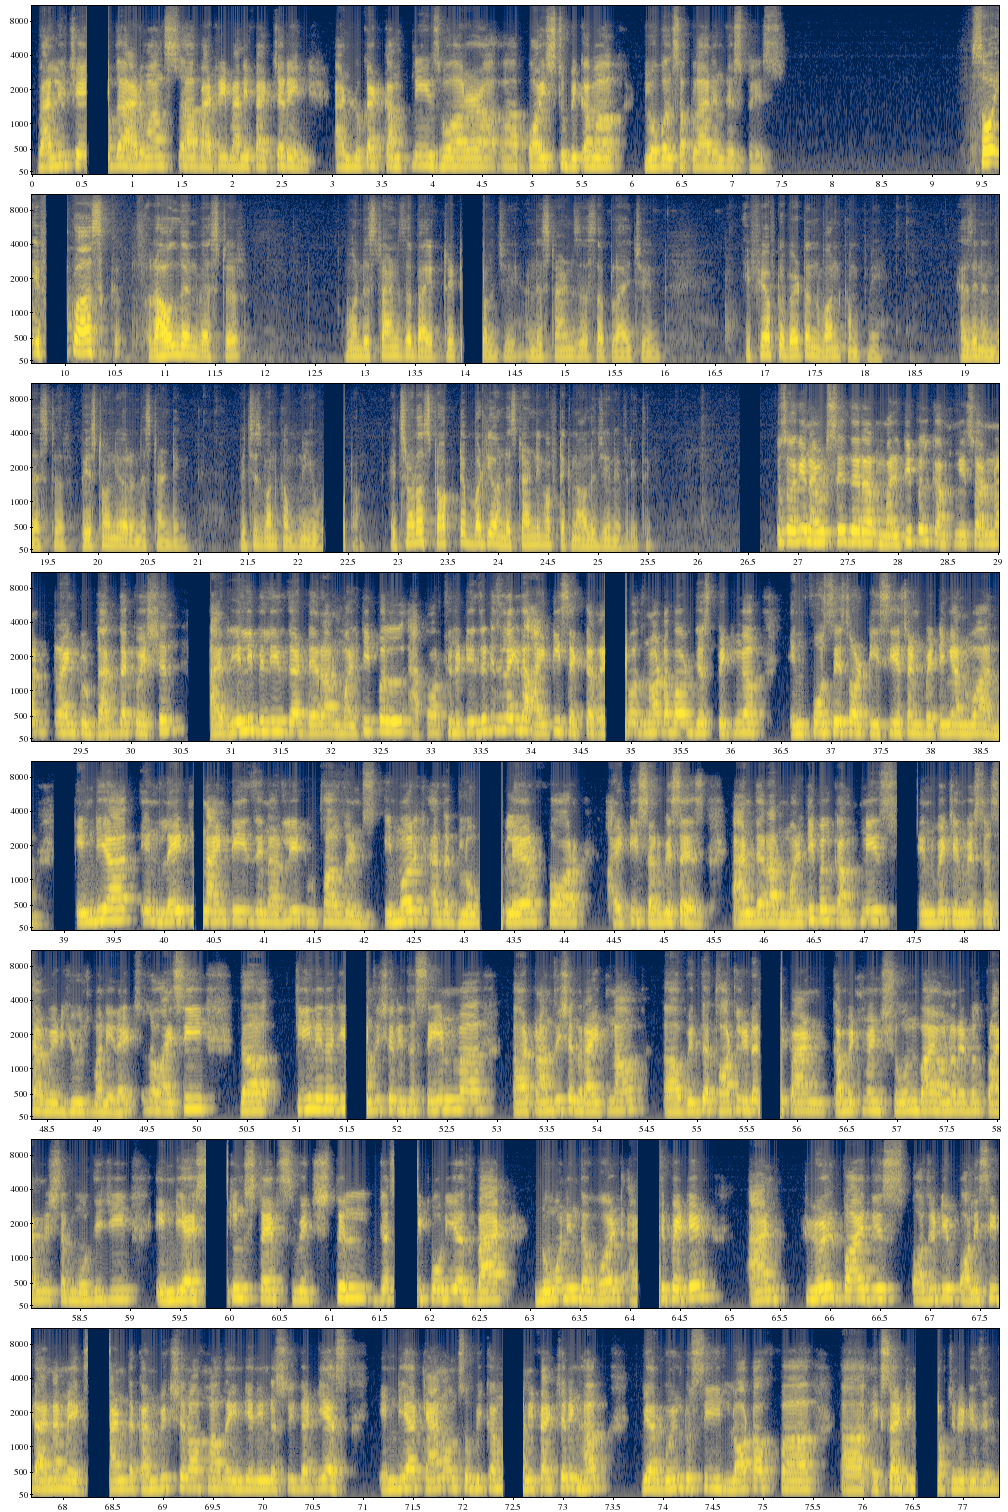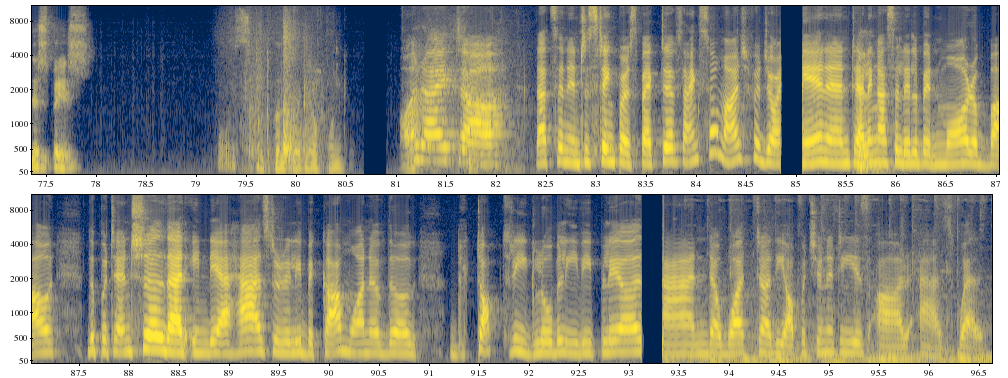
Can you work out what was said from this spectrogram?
value chain of the advanced battery manufacturing and look at companies who are poised to become a global supplier in this space. So if I have to ask Rahul the investor, who understands the battery understands the supply chain, if you have to bet on one company, as an investor based on your understanding, which is one company you worked on? It's not a stock tip, but your understanding of technology and everything. So again, I would say there are multiple companies. So I'm not trying to duck the question. I really believe that there are multiple opportunities. It is like the IT sector. Right? It was not about just picking up Infosys or TCS and betting on one. India in late 90s, in early 2000s, emerged as a global player for IT services, and there are multiple companies in which investors have made huge money, right? So, I see the clean energy transition is the same uh, uh, transition right now uh, with the thought leadership and commitment shown by Honorable Prime Minister Modi ji. India is taking steps which still just three, four years back, no one in the world anticipated. And fueled by this positive policy dynamics and the conviction of now the Indian industry that yes, India can also become manufacturing hub, we are going to see a lot of uh, uh, exciting opportunities in this space. All right. Uh, that's an interesting perspective. Thanks so much for joining in and telling us a little bit more about the potential that India has to really become one of the top three global EV players and uh, what uh, the opportunities are as well.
